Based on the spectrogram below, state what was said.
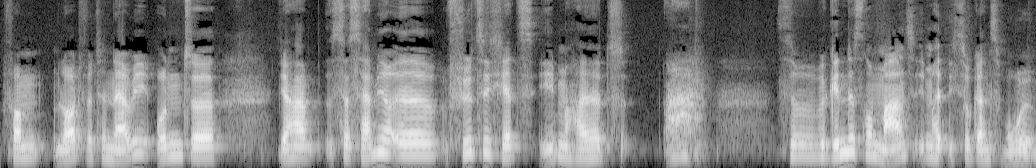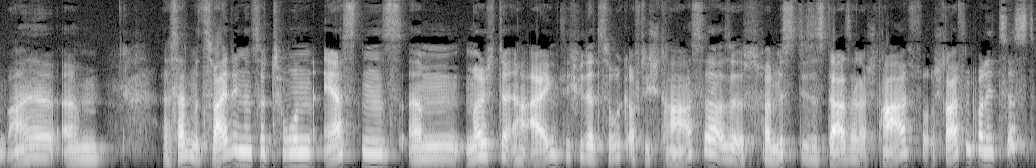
vom Lord Veterinary. Und äh, ja, Sir Samuel äh, fühlt sich jetzt eben halt ah, zu Beginn des Romans eben halt nicht so ganz wohl, weil ähm, das hat mit zwei Dingen zu tun. Erstens ähm, möchte er eigentlich wieder zurück auf die Straße, also er vermisst dieses Dasein als Straf Streifenpolizist,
